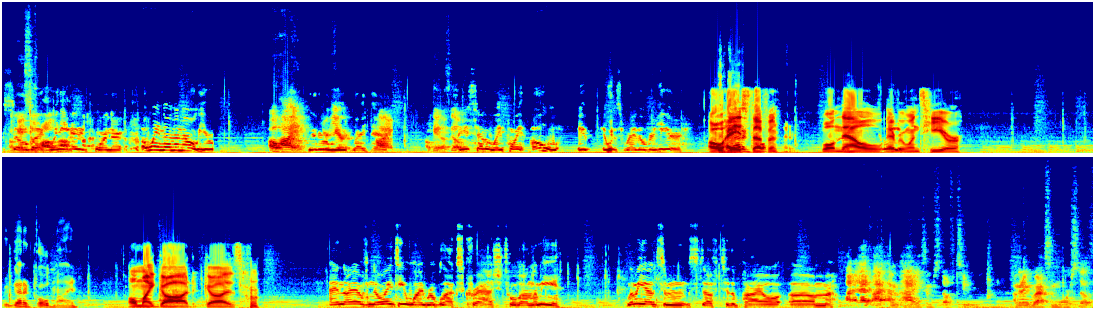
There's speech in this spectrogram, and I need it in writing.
so, Okay, so like I'll- when you I'll- hit a corner. Oh wait, no, no, no, you're Oh hi, you're here. right there. Hi. Okay, let's So go. you set a waypoint. Oh, it, it was right over here. oh, We hey, got Stefan. Well, now Sweet. everyone's here. We've got a gold mine. Oh my God, guys. And I have no idea why Roblox crashed. Hold on, let me let me add some stuff to the pile. Um, I, I, I, I'm adding some stuff too. I'm gonna grab some more stuff.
